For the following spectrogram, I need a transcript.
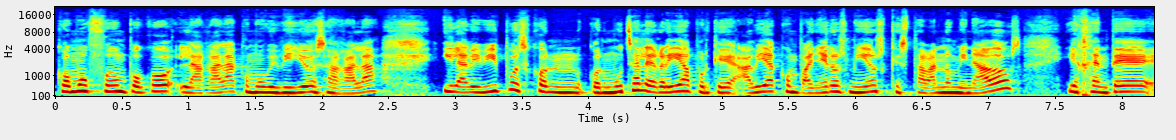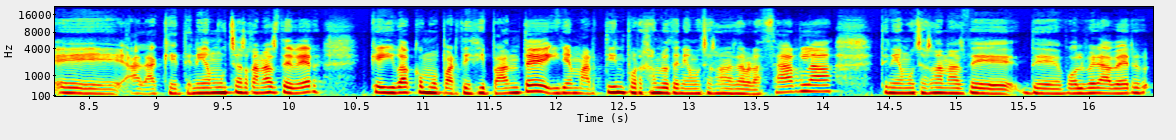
cómo fue un poco la gala, cómo viví yo esa gala. Y la viví pues con, mucha alegría porque había compañeros míos que estaban nominados y gente eh, a la que tenía muchas ganas de ver que iba como participante. Irene Martín, por ejemplo, tenía muchas ganas de abrazarla, tenía muchas ganas de, volver a ver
